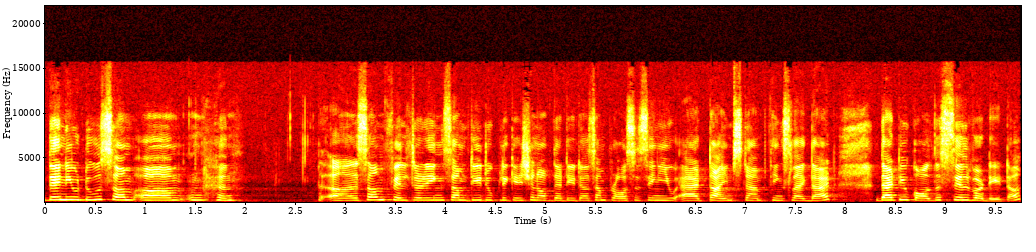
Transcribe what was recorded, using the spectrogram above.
Then you do some um, uh, some filtering, some deduplication of the data, some processing, you add timestamp, things like that, that you call the silver data.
